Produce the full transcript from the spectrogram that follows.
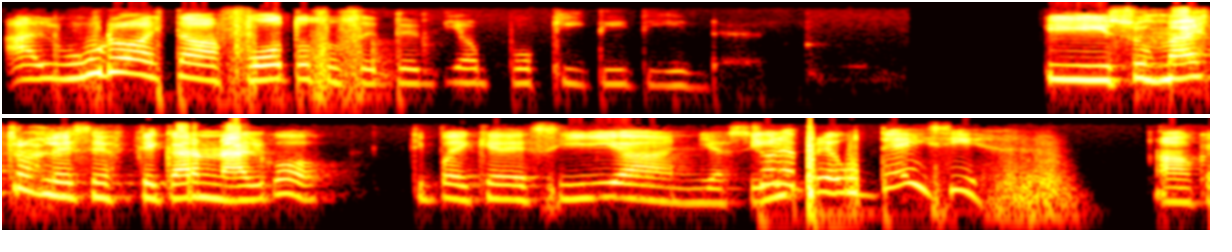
alguno estaba fotos o se entendía un poquititín. ¿Y sus maestros les explicaron algo? Tipo de qué decían y así. Yo le pregunté y sí. Ah, ok.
